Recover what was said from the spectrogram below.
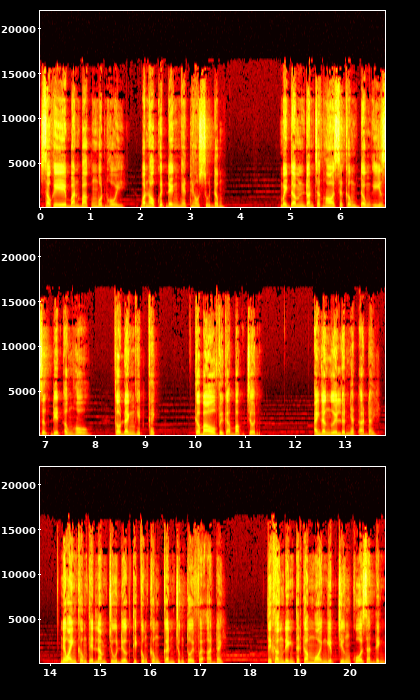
Sau khi bàn bạc một hồi, Bọn họ quyết định nghe theo số đông. Mình tầm đoán chắc họ sẽ không đồng ý giữ điện ông Hồ. Cậu đành hết cách. Cậu bảo với gã bậm trợn, Anh là người lớn nhất ở đây. Nếu anh không thể làm chủ được Thì cũng không cần chúng tôi phải ở đây. Tôi khẳng định tất cả mọi nghiệp chướng của gia đình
